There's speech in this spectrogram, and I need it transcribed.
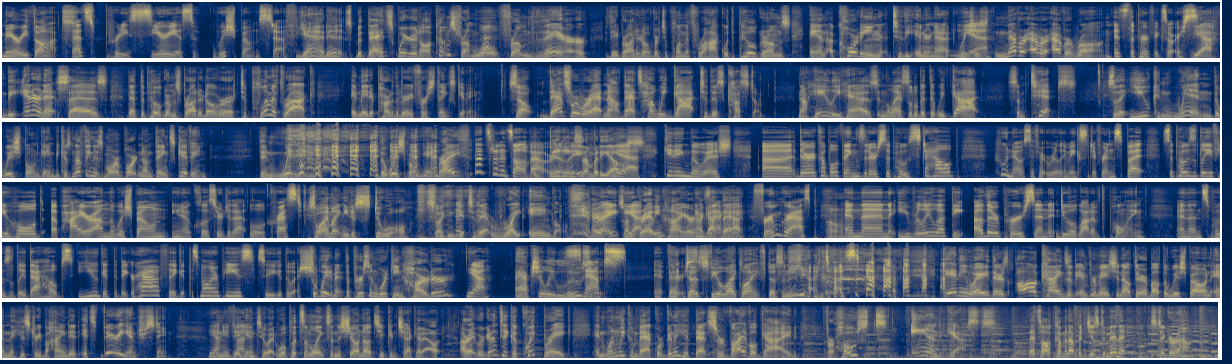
Merry thoughts. That's pretty serious wishbone stuff. yeah, it is. But that's where it all comes from. Well, from there, they brought it over to Plymouth Rock with the pilgrims. And according to the internet, which Yeah. is never, ever, ever wrong, It's the perfect source. Yeah, the internet says that the Pilgrims brought it over to Plymouth Rock and made it part of the very first Thanksgiving. So that's where we're at now. That's how we got to this custom. Now, Haley has, in the last little bit that we've got, some tips so that you can win the wishbone game because nothing is more important on Thanksgiving than winning the wishbone game, right? That's what it's all about, beating really. somebody else. Yeah, getting the wish. Uh, there are a couple things that are supposed to help. Who knows if it really makes a difference? But supposedly, if you hold up higher on the wishbone, you know, closer to that little crest, So I might need a stool so I can get to that right angle. okay? Right, So I'm yeah. grabbing higher. I got that. Exactly. Firm grasp. Oh. And then you really let the other person do a lot of the pulling. And then supposedly that helps you get the bigger half, they get the smaller piece, so you get the wish. So wait a minute. The person working harder yeah. actually loses. Snaps. At That first. does feel like life, doesn't it? Yeah, it does. anyway, there's all kinds of information out there about the wishbone and the history behind it. It's very interesting Yeah, when you dig fun. into it. We'll put some links in the show notes. You can check it out. All right, we're going to take a quick break. And when we come back, we're going to hit that survival guide for hosts and guests. That's all coming up in just a minute. Stick around.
